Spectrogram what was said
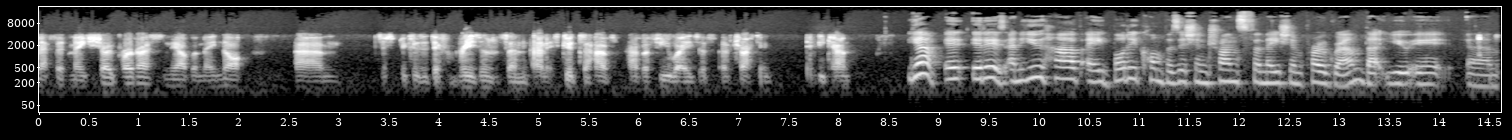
method may show progress and the other may not, um, because of different reasons. And, and it's good to have, have a few ways of, of tracking if you can. Yeah, it, it is. And you have a body composition transformation program that you eh, um,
